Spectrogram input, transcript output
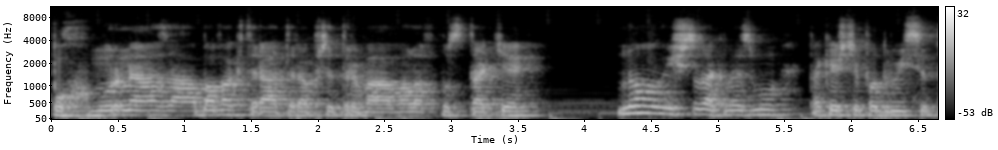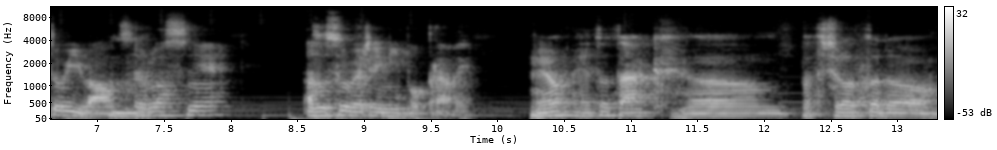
pochmurná zábava, která teda přetrvávala v podstatě No, když to tak vezmu, tak ještě po druhé světové válce hmm. vlastně. A to jsou veřejné popravy. Jo, je to tak. Ehm, patřilo to do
